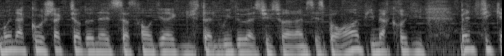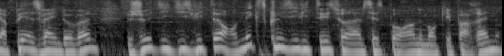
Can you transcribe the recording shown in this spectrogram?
Monaco, Shakhtar Donetsk, ça sera en direct du Stade Louis II à suivre sur RMC Sport 1. Et puis mercredi, Benfica, PSV Eindhoven. Jeudi 18h en exclusivité sur RMC Sport 1. Ne manquez pas Rennes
